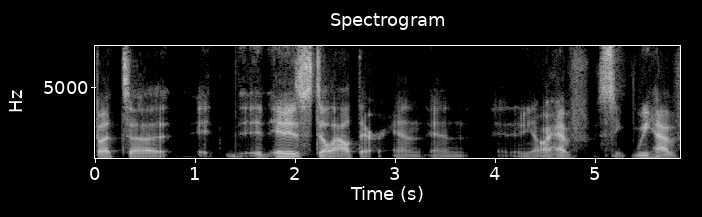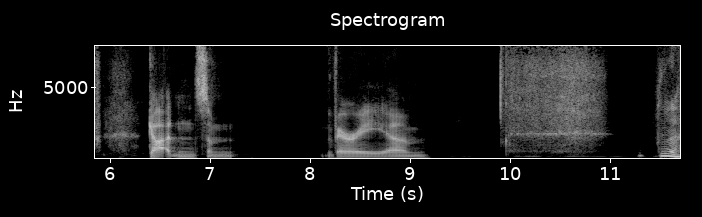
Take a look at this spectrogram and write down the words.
but uh, it, it, it is still out there, and and you know, I have seen, we have gotten some very um,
